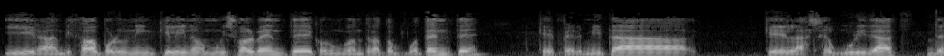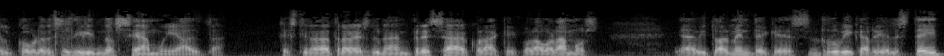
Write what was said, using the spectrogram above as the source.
y garantizado por un inquilino muy solvente, con un contrato potente que permita que la seguridad del cobro de esos dividendos sea muy alta. Gestionada a través de una empresa con la que colaboramos eh, habitualmente, que es Rubica Real Estate,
